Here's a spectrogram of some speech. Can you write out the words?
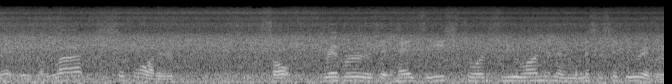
that is a lot of water. Salt River as it heads east towards New London and the Mississippi River.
